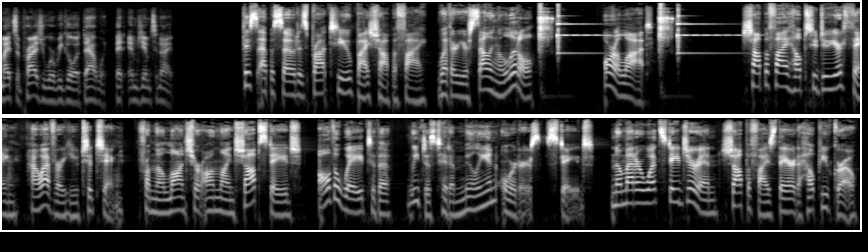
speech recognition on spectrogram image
might surprise you where we go with that one. Bet MGM tonight. This episode is brought to you by Shopify. Whether you're selling a little or a lot, Shopify helps you do your thing, however you cha-ching. From the launch your online shop stage, all the way to the we just hit a million orders stage. No matter what stage you're in, Shopify's there to help you grow.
